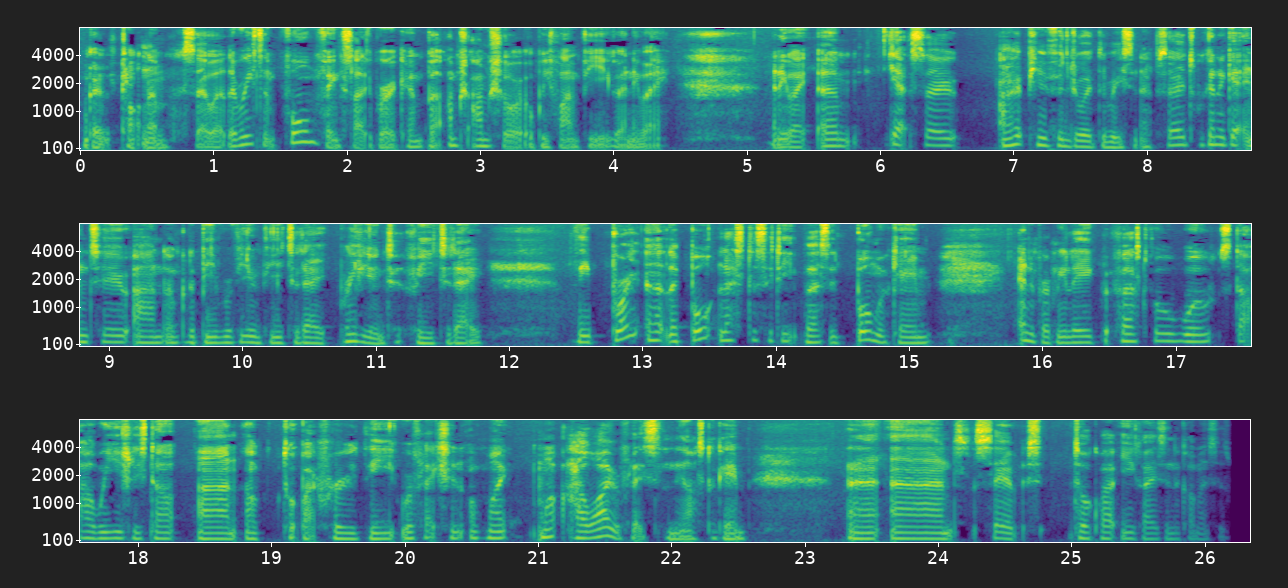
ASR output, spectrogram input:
I'm going to Tottenham, so uh, the recent form thing's slightly broken, but I'm, I'm sure it'll be fine for you anyway. Anyway, um, yeah, so I hope you've enjoyed the recent episodes. We're going to get into, and I'm going to be reviewing for you today, previewing for you today, the Bright, uh, the Leicester City versus Bournemouth game in the Premier League. But first of all, we'll start how we usually start, and I'll talk back through the reflection of my, my how I reflected on the Arsenal game, uh, and say talk about you guys in the comments. As well.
